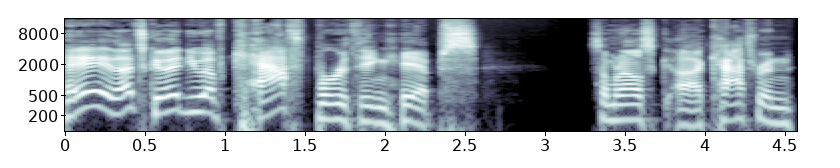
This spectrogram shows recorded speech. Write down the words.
hey, that's good. You have calf birthing hips. Someone else, uh, Catherine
